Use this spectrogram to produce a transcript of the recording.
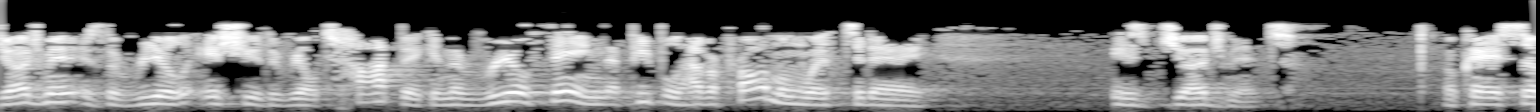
Judgment is the real issue, the real topic, and the real thing that people have a problem with today is judgment. Okay, so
